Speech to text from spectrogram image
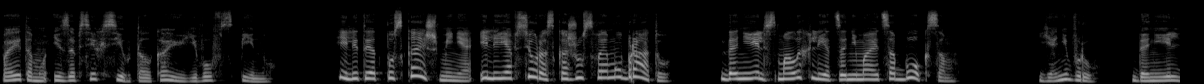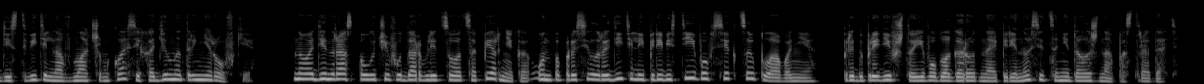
Поэтому изо всех сил толкаю его в спину. «Или ты отпускаешь меня, или я все расскажу своему брату. Даниэль с малых лет занимается боксом». Я не вру. Даниэль действительно в младшем классе ходил на тренировки. Но один раз, получив удар в лицо от соперника, он попросил родителей перевести его в секцию плавания, предупредив, что его благородная переносица не должна пострадать.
